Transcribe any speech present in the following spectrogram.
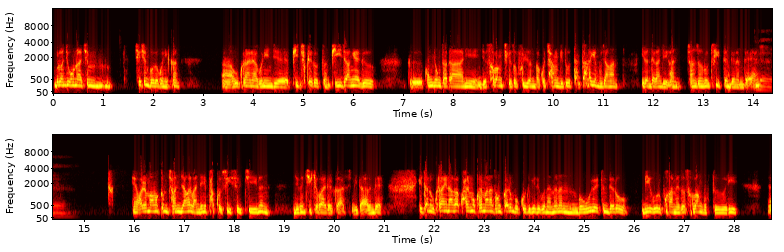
물론 이제 오늘 아침 최신 보도 보니까, 아, 우크라이나군이 이제 비축해뒀던 비장의 그, 그 공종사단이 이제 서방 측에서 훈련받고 장비도 단단하게 무장한 이런 데가 이제 현 전선으로 투입된다는데, 네. 예, 얼마만큼 전장을 완전히 바꿀 수 있을지는 이건 지켜봐야 될 것 같습니다. 근데 일단 우크라이나가 괄목할 만한 성과를 못 거두게 되고 나면은 뭐 우려했던 대로 미국을 포함해서 서방국들이 에,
